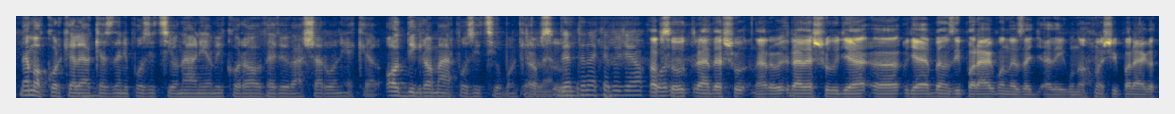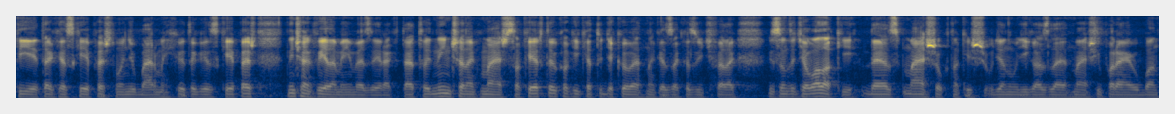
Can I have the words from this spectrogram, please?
Nem akkor kell elkezdeni pozícionálni, amikor a vevő vásárolnia kell. Addigra már pozícióban kell Abszolút. lenni. De, de neked ugye akkor... Abszolút, ráadásul, ráadásul ugye, ugye ebben az iparágban ez egy elég unalmas iparág a tiétekhez képest, mondjuk bármelyik kötőkhöz képest, nincsenek véleményvezérek, tehát hogy nincsenek más szakértők, akiket ugye követnek ezek az ügyfelek. Viszont, hogyha valaki, de ez másoknak is ugyanúgy igaz lehet más iparágokban,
